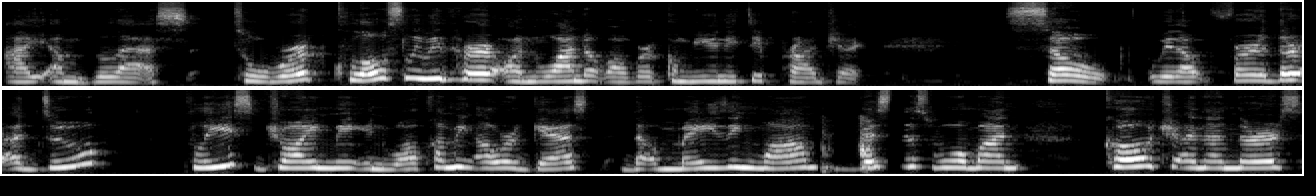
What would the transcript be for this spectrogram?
I am blessed to work closely with her on one of our community projects. So, without further ado, please join me in welcoming our guest, the amazing mom, businesswoman, coach, and a nurse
